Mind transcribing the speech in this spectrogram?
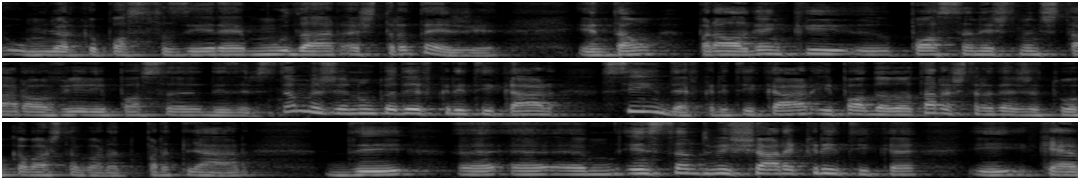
o melhor que eu posso fazer é mudar a estratégia. Então, para alguém que eh, possa neste momento estar a ouvir e possa dizer assim, não, mas eu nunca devo criticar. Sim, deve criticar e pode adotar a estratégia que tu acabaste agora de partilhar de uh, uh, ensanduichar a crítica. E que é,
